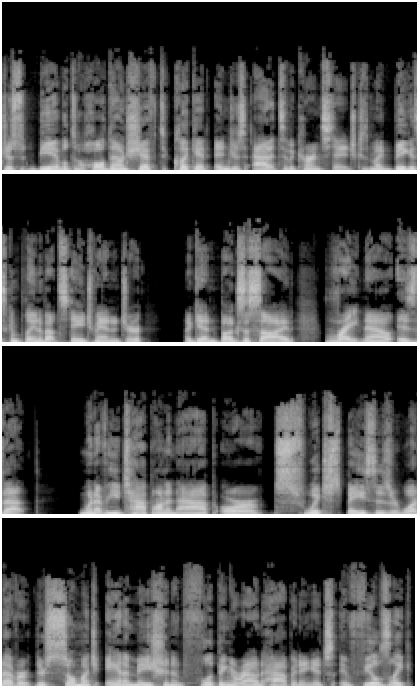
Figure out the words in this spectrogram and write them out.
Just be able to hold down shift, click it, and just add it to the current stage. Because my biggest complaint about Stage Manager again, bugs aside, right now is that whenever you tap on an app or switch spaces or whatever, there's so much animation and flipping around happening. It's it feels like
